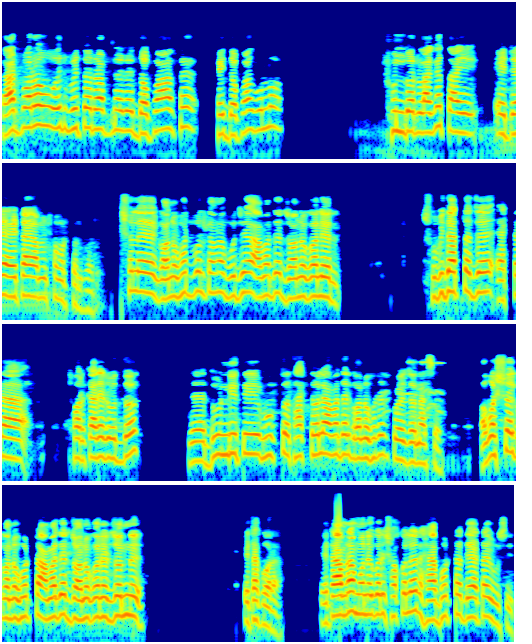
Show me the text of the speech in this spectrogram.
তারপরেও ওর ভিতর আপনার দফা আছে, সেই দফাগুলো সুন্দর লাগে তাই এটা এটা আমি সমর্থন করি। আসলে গণভোট বলতে আমরা বুঝি আমাদের জনগণের সুবিধার্থে যে একটা সরকারের উদ্যোগ যে দুর্নীতি মুক্ত থাকতে হলে আমাদের গণভোটের প্রয়োজন আছে। অবশ্যই গণভোটটা আমাদের জনগণের জন্য এটা করা। এটা আমরা মনে করি সকলের হ্যাঁ ভোটটা দেওয়াটাই উচিত।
